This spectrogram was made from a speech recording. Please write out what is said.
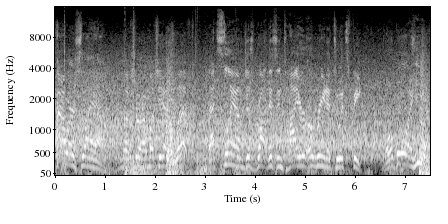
power slam. I'm not sure how much he has left. That slam just brought this entire arena to its feet. Oh boy, he is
